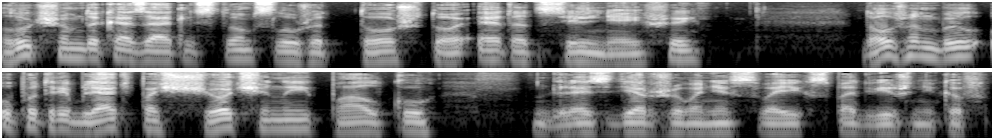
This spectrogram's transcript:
Лучшим доказательством служит то, что этот сильнейший должен был употреблять пощечины и палку для сдерживания своих сподвижников,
